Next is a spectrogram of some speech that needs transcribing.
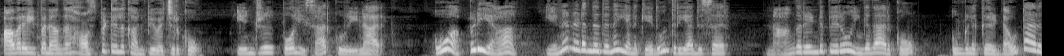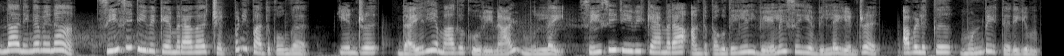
அவரை இப்ப நாங்க ஹாஸ்பிட்டலுக்கு அனுப்பி வச்சிருக்கோம். என்று போலீசார் கூறினார். ஓ அப்படியா? என்ன நடந்ததுன்னு எனக்கு எதுவும் தெரியாது சார். நாங்க ரெண்டு பேரும் இங்கதான் இருக்கோம். உங்களுக்கு டவுட்டா இருந்தா நீங்க வேணா சிசிடிவி கேமராவை செக் பண்ணி பாத்துக்கோங்க என்று தைரியமாக கூறினாள் முல்லை. சிசிடிவி கேமரா அந்த பகுதியில் வேலை செய்யவில்லை என்று அவளுக்கு முன்பே தெரியும்.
